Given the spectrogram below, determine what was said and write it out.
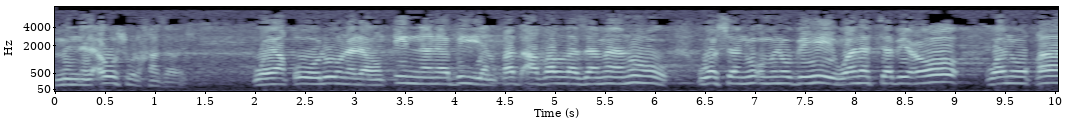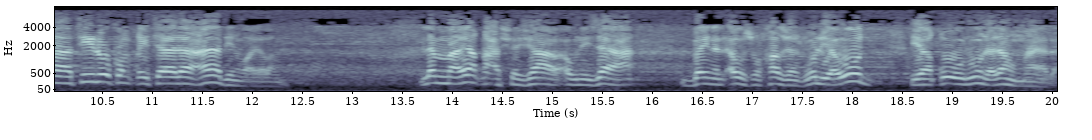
من الأوس والخزرج ويقولون لهم إن نبيا قد أضل زمانه وسنؤمن به ونتبعه ونقاتلكم قتال عاد وإرم لما يقع شجار أو نزاع بين الأوس والخزرج واليهود يقولون لهم هذا.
